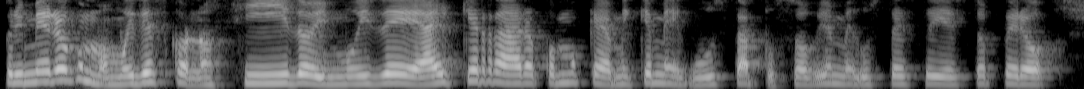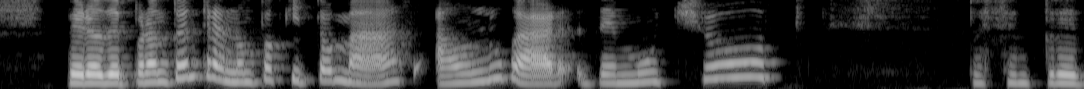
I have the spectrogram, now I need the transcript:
primero como muy desconocido y muy de, ay, qué raro, como que a mí que me gusta, pues obvio me gusta esto y esto, pero, pero de pronto entran un poquito más a un lugar de mucho, pues entre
